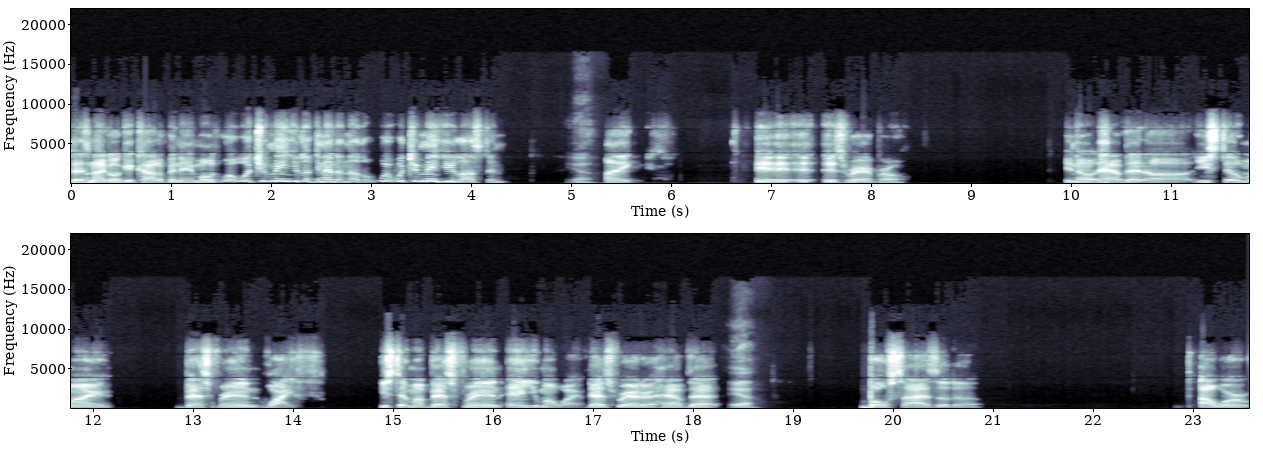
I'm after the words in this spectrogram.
That's not gonna get caught up in the emotion. Well, what you mean you looking at another? What what you mean you lusting? Yeah. Like it, it it's rare, bro. You know, have that uh you still my best friend wife. You still my best friend and you my wife. That's rare to have that. Yeah. Both sides of the our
